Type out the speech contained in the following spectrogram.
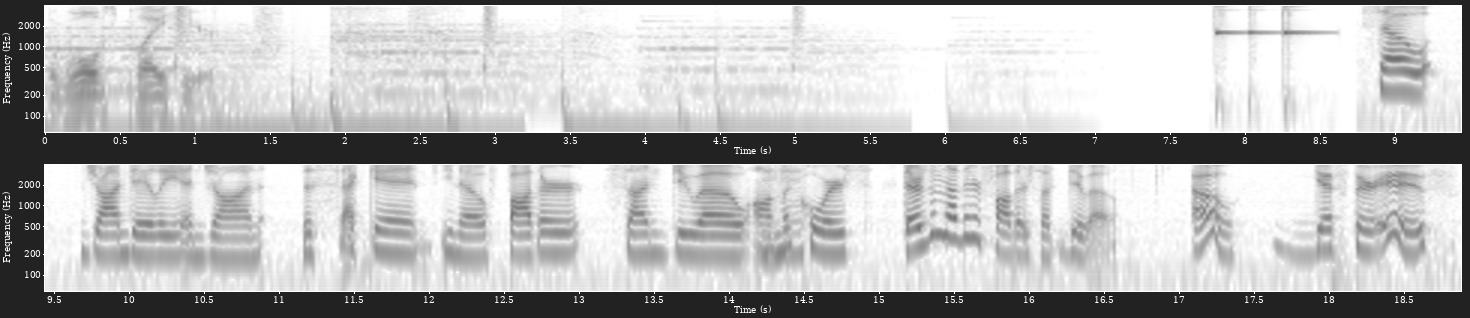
The Wolves play here. So, John Daly and John, the second, you know, father son duo on Mm-hmm. the course. There's another father son duo. Oh, yes, there is.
